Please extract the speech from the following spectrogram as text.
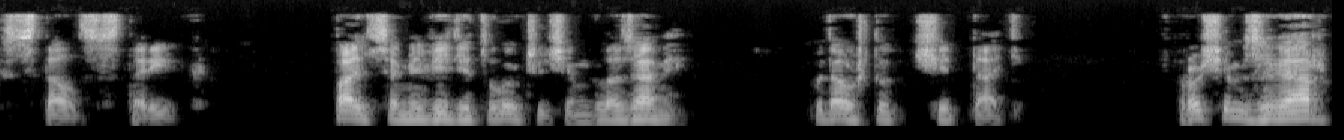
стал старик. Пальцами видит лучше, чем глазами. Куда уж тут читать. Впрочем, Звяр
